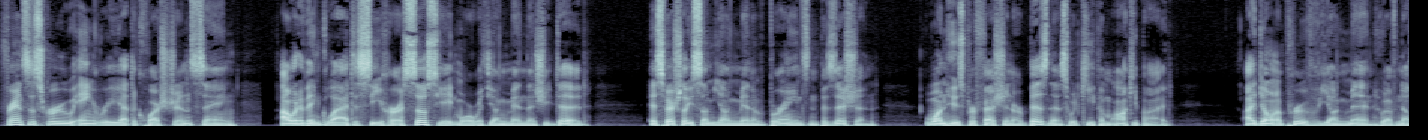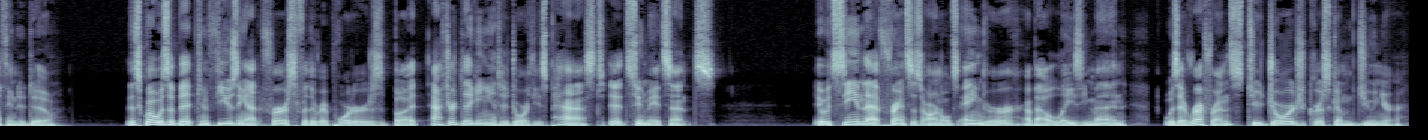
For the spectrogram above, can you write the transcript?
Francis grew angry at the question, saying, I would have been glad to see her associate more with young men than she did, especially some young men of brains and position, one whose profession or business would keep him occupied. I don't approve of young men who have nothing to do. This quote was a bit confusing at first for the reporters, but after digging into Dorothy's past, it soon made sense. It would seem that Francis Arnold's anger about lazy men was a reference to George Griscom Jr.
